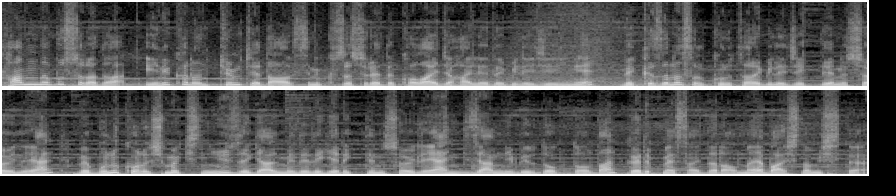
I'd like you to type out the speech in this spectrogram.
Tam da bu sırada Enika'nın tüm tedavisini kısa sürede kolayca halledebileceğini ve kızı nasıl kurtarabileceklerini söyleyen ve bunu konuşmak için yüzle gelmeleri gerektiğini söyleyen gizemli bir doktordan garip mesajlar almaya başlamıştı.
